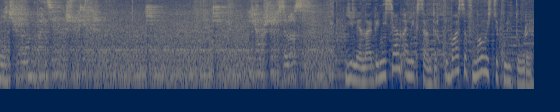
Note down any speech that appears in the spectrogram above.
Ничего не поделаешь, Питер. Взрослая. Елена Аганесян, Александр Кубасов. Новости культуры.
